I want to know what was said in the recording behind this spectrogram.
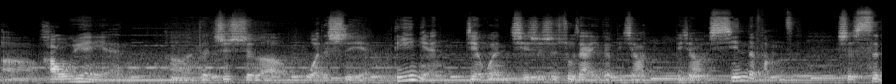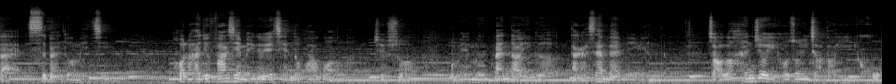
啊、呃毫无怨言的支持了我的事业。第一年结婚其实是住在一个比较比较新的房子，是四百四百多美金。后来他就发现每个月钱都花光了，就说我们能不能搬到一个大概三百美元的？找了很久以后，终于找到一户，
